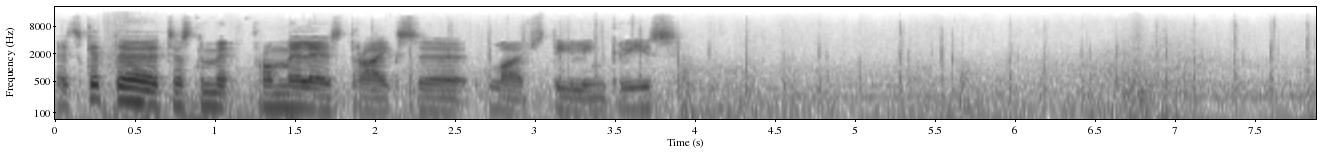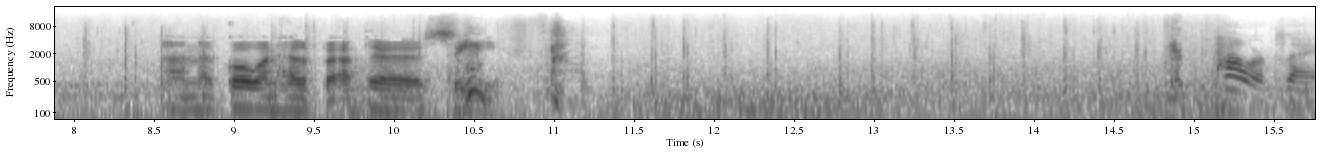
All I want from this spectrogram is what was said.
Let's get the just from melee strikes uh, life steal increase. And uh, go and help at uh, C. Power play.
